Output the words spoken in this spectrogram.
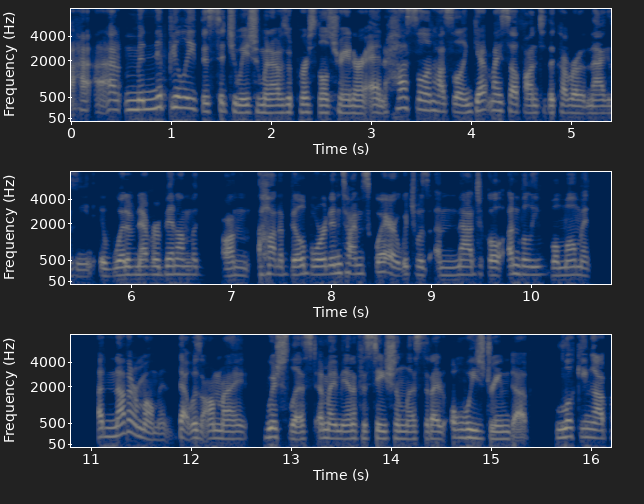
I, I manipulate this situation when I was a personal trainer and hustle and hustle and get myself onto the cover of a magazine, it would have never been on the on on a billboard in Times Square, which was a magical, unbelievable moment. Another moment that was on my wish list and my manifestation list that I'd always dreamed of. Looking up,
